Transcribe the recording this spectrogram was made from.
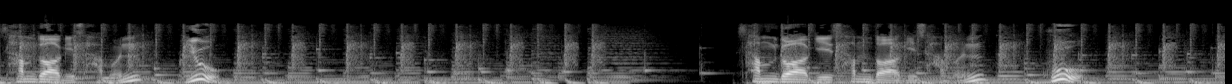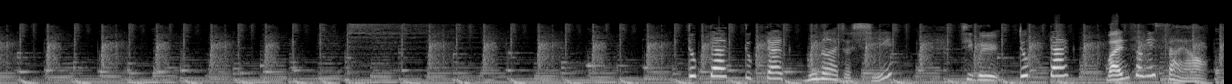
삼 더하기 삼은 육. 삼 더하기 삼 더하기 삼은 구. 뚝딱뚝딱 문어 아저씨 집을 뚝딱 완성했어요.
